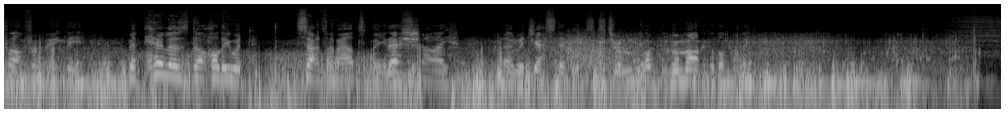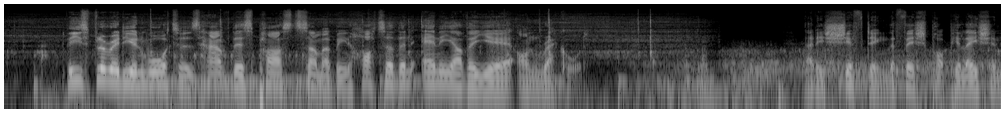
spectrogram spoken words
Far from being the, the pillars that Hollywood sets them out to be, they're shy, they're majestic, it's rem- remarkable. These Floridian waters have this past summer been hotter than any other year on record. That is shifting the fish population,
